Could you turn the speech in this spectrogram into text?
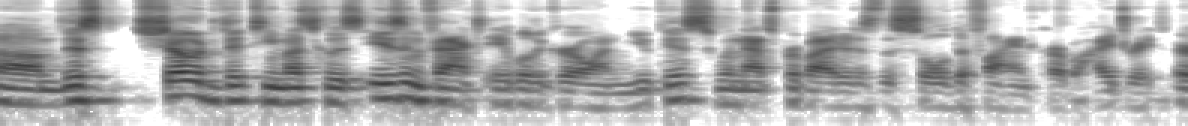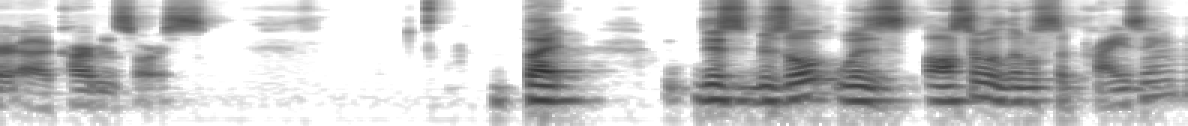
um, this showed that T. musculus is in fact able to grow on mucus when that's provided as the sole defined carbohydrate or uh, carbon source. But this result was also a little surprising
